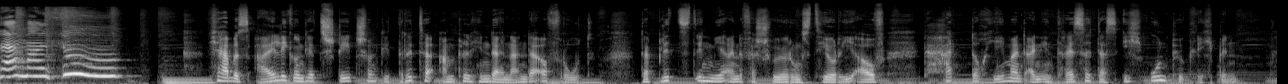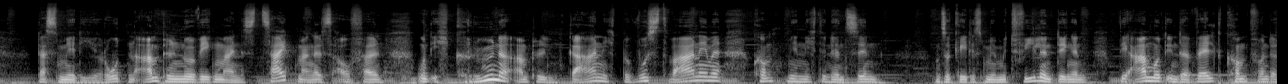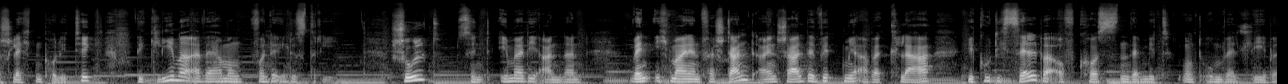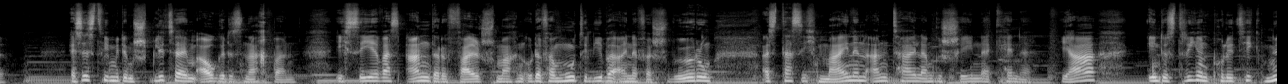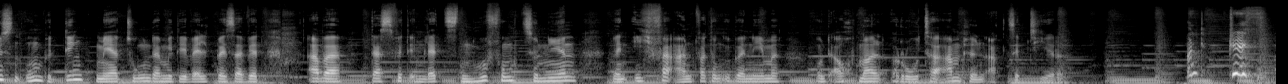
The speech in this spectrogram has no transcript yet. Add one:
hör mal zu. Ich habe es eilig und jetzt steht schon die dritte Ampel hintereinander auf Rot. Da blitzt in mir eine Verschwörungstheorie auf. Da hat doch jemand ein Interesse, dass ich unpünktlich bin. Dass mir die roten Ampeln nur wegen meines Zeitmangels auffallen und ich grüne Ampeln gar nicht bewusst wahrnehme, kommt mir nicht in den Sinn. Und so geht es mir mit vielen Dingen. Die Armut in der Welt kommt von der schlechten Politik, die Klimaerwärmung von der Industrie. Schuld sind immer die anderen. Wenn ich meinen Verstand einschalte, wird mir aber klar, wie gut ich selber auf Kosten der Mit- und Umwelt lebe. Es ist wie mit dem Splitter im Auge des Nachbarn. Ich sehe, was andere falsch machen oder vermute lieber eine Verschwörung, als dass ich meinen Anteil am Geschehen erkenne. Ja, Industrie und Politik müssen unbedingt mehr tun, damit die Welt besser wird, aber das wird im letzten nur funktionieren, wenn ich Verantwortung übernehme und auch mal rote Ampeln akzeptiere. Und tschüss.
